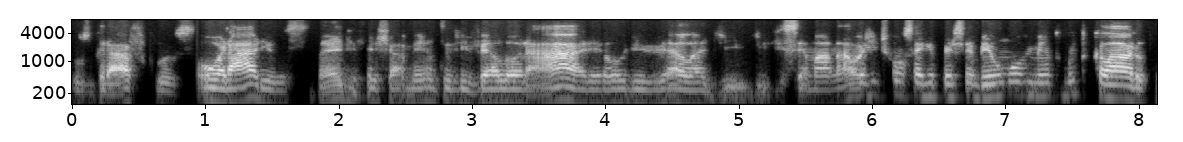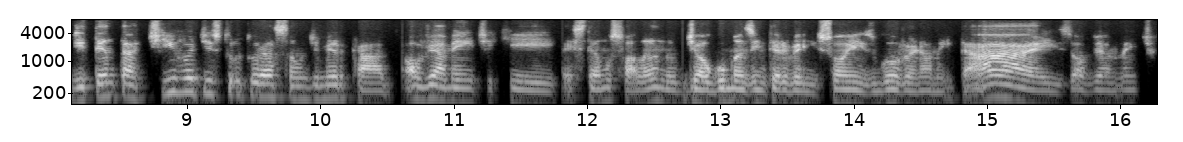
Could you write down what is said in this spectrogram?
os gráficos horários, né, de fechamento de vela horária ou de vela de, de, de semanal, a gente consegue perceber um movimento muito claro de tentativa de estruturação de mercado. Obviamente que estamos falando de algumas intervenções governamentais, obviamente o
